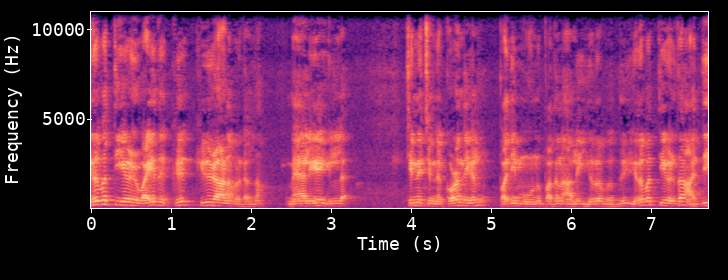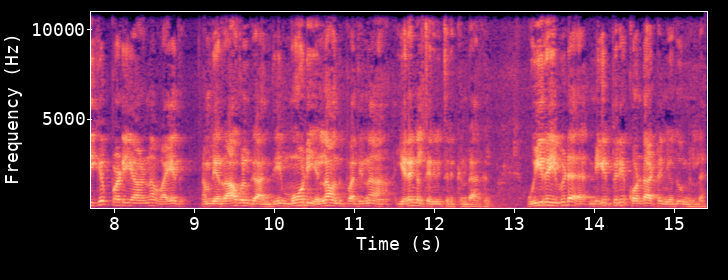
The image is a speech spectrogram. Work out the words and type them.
இருபத்தி ஏழு வயதுக்கு கீழானவர்கள் தான். மேலேயே இல்லை. சின்ன சின்ன குழந்தைகள் பதிமூணு பதினாலு இருபது இருபத்தி ஏழு தான் அதிகப்படியான வயது. நம்முடைய ராகுல் காந்தி மோடி எல்லாம் வந்து பார்த்தீங்கன்னா இரங்கல் தெரிவித்திருக்கின்றார்கள். உயிரை விட மிகப்பெரிய கொண்டாட்டம் எதுவும் இல்லை.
